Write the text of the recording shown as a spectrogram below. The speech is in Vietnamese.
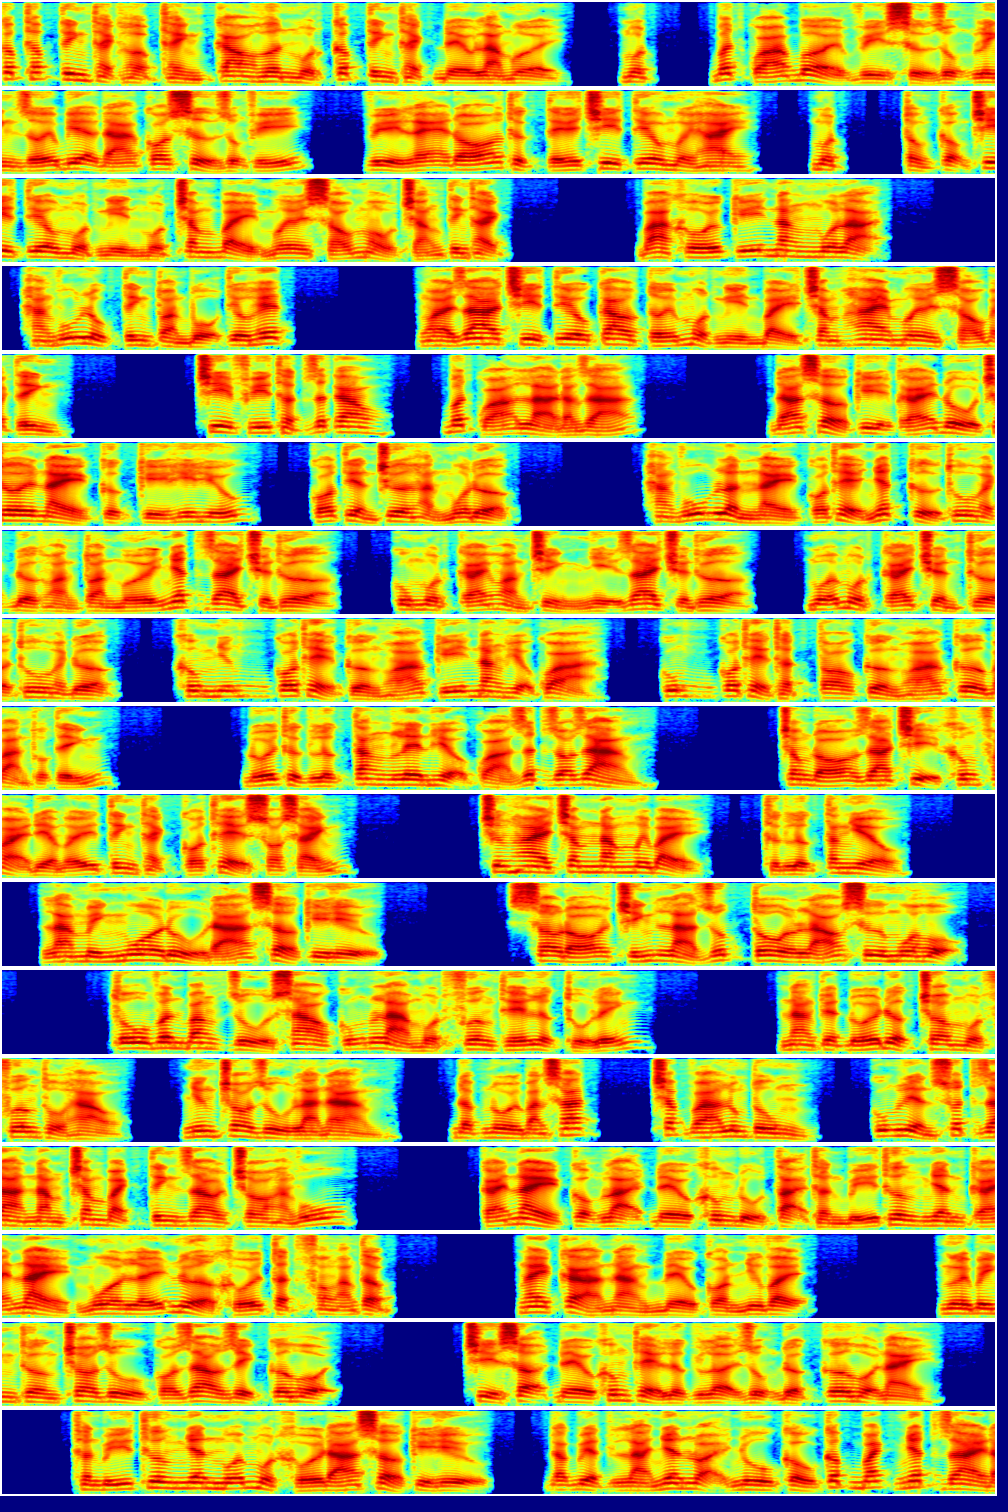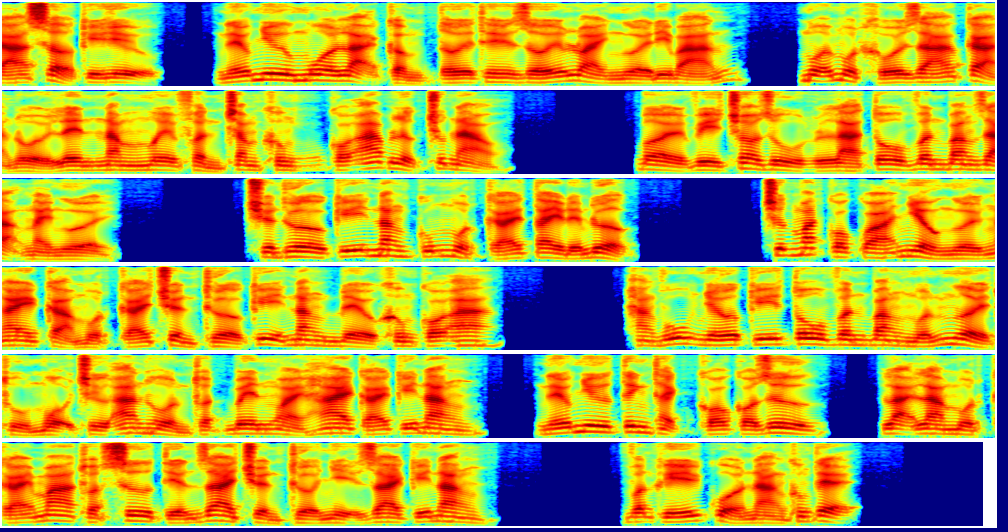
Cấp thấp tinh thạch hợp thành cao hơn một cấp tinh thạch đều là 10, một, bất quá bởi vì sử dụng linh giới bia đá có sử dụng phí, vì lẽ đó thực tế chi tiêu 12, một, tổng cộng chi tiêu 1176 màu trắng tinh thạch. Ba khối kỹ năng mua lại. Hàng vũ lục tinh toàn bộ tiêu hết. Ngoài ra chi tiêu cao tới 1726 bạch tinh. Chi phí thật rất cao, bất quá là đáng giá. Đã sở kỵ cái đồ chơi này cực kỳ hy hữu, có tiền chưa hẳn mua được. Hàng vũ lần này có thể nhất cử thu hoạch được hoàn toàn mới nhất giai truyền thừa, cùng một cái hoàn chỉnh nhị giai truyền thừa, mỗi một cái truyền thừa thu hoạch được, không những có thể cường hóa kỹ năng hiệu quả, cũng có thể thật to cường hóa cơ bản thuộc tính. Đối thực lực tăng lên hiệu quả rất rõ ràng. Trong đó giá trị không phải điểm ấy tinh thạch có thể so sánh. chương 257, thực lực tăng nhiều. Là mình mua đủ đá sở kỳ hiệu. Sau đó chính là giúp tô lão sư mua hộ. Tô Vân Băng dù sao cũng là một phương thế lực thủ lĩnh. Nàng tuyệt đối được cho một phương thổ hảo, nhưng cho dù là nàng, đập nồi bán sát, chắp vá lung tung, cũng liền xuất ra 500 bạch tinh giao cho hàng vũ. Cái này cộng lại đều không đủ tại thần bí thương nhân cái này mua lấy nửa khối tật phong ám tập. Ngay cả nàng đều còn như vậy. Người bình thường cho dù có giao dịch cơ hội, chỉ sợ đều không thể lực lợi dụng được cơ hội này. Thần bí thương nhân mỗi một khối đá sở kỳ hiệu, đặc biệt là nhân loại nhu cầu cấp bách nhất giai đá sở kỳ hiệu, nếu như mua lại cầm tới thế giới loài người đi bán, mỗi một khối giá cả nổi lên 50% không có áp lực chút nào. Bởi vì cho dù là Tô Vân băng dạng này người, truyền thừa kỹ năng cũng một cái tay đếm được. Trước mắt có quá nhiều người ngay cả một cái truyền thừa kỹ năng đều không có A. Hàng vũ nhớ kỹ Tô Vân băng muốn người thủ mộ trừ an hồn thuật bên ngoài hai cái kỹ năng, nếu như tinh thạch có có dư, lại là một cái ma thuật sư tiến giai truyền thừa nhị giai kỹ năng. Vận khí của nàng không tệ.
